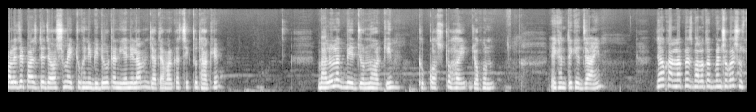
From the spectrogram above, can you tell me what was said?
কলেজের পাশ দিয়ে যাওয়ার সময় একটুখানি ভিডিওটা নিয়ে নিলাম যাতে আমার কাছে একটু থাকে। ভালো লাগবে এর জন্য আর কি। খুব কষ্ট হয় যখন এখান থেকে যাই। যাই হোক, আল্লাহ হাফেজ, ভালো থাকবেন সবাই, সুস্থ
